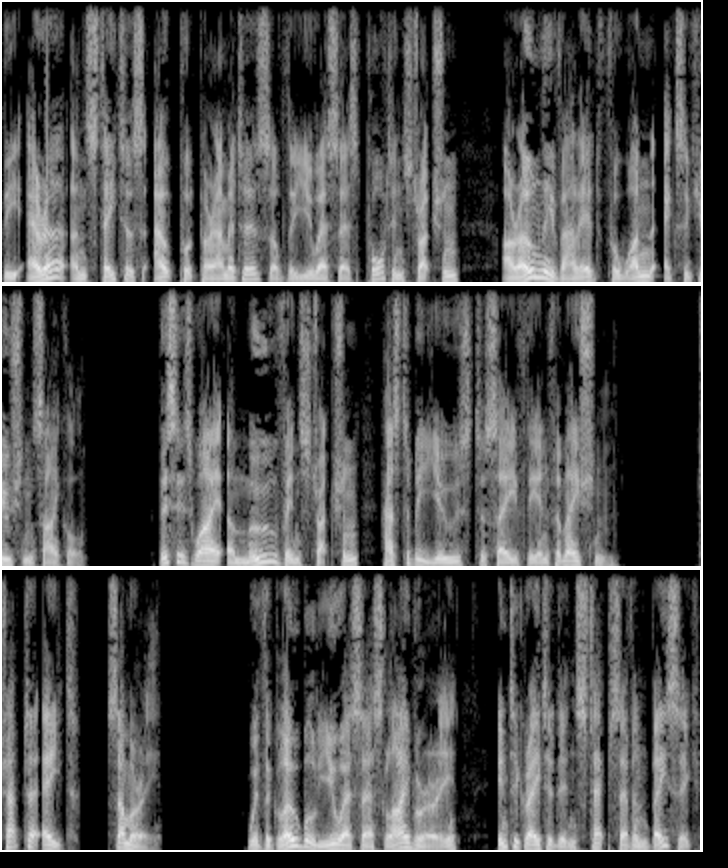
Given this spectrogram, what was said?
The error and status output parameters of the USS port instruction are only valid for one execution cycle. This is why a move instruction has to be used to save the information. Chapter 8 Summary With the global USS library integrated in Step 7 Basic,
